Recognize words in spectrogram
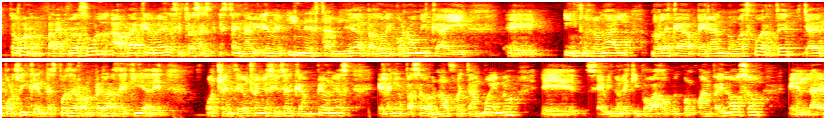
entonces bueno, para Cruz Azul habrá que ver si toda esta inestabilidad perdón, económica y eh, institucional no le acaba pegando más fuerte, ya de por sí que después de romper la sequía de 88 años sin ser campeones, el año pasado no fue tan bueno, eh, se vino el equipo abajo con Juan Reynoso, en la,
